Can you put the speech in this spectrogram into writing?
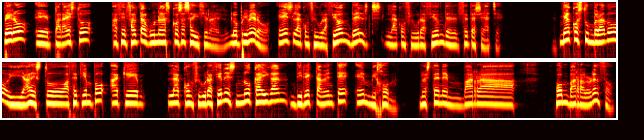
Pero eh, para esto hacen falta algunas cosas adicionales. Lo primero es la configuración del, la configuración del ZSH. Me he acostumbrado, y ya esto hace tiempo, a que las configuraciones no caigan directamente en mi home. No estén en barra home barra Lorenzo,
